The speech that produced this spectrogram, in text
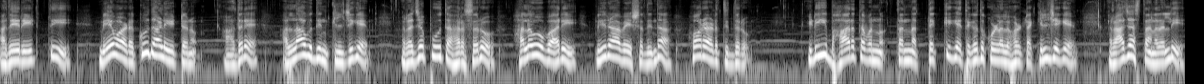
ಅದೇ ರೀತಿ ಮೇವಾಡಕ್ಕೂ ದಾಳಿ ಇಟ್ಟನು ಆದರೆ ಅಲ್ಲಾವುದ್ದೀನ್ ಖಿಲ್ಜಿಗೆ ರಜಪೂತ ಅರಸರು ಹಲವು ಬಾರಿ ವೀರಾವೇಶದಿಂದ ಹೋರಾಡುತ್ತಿದ್ದರು. ಇಡೀ ಭಾರತವನ್ನು ತನ್ನ ತೆಕ್ಕೆಗೆ ತೆಗೆದುಕೊಳ್ಳಲು ಹೊರಟ ಖಿಲ್ಜಿಗೆ ರಾಜಸ್ಥಾನದಲ್ಲಿ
